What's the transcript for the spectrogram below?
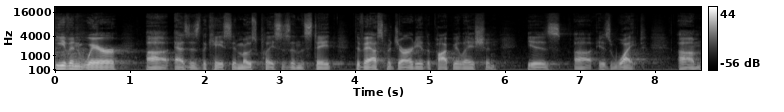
even where, uh, as is the case in most places in the state, the vast majority of the population is, is white. Um,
